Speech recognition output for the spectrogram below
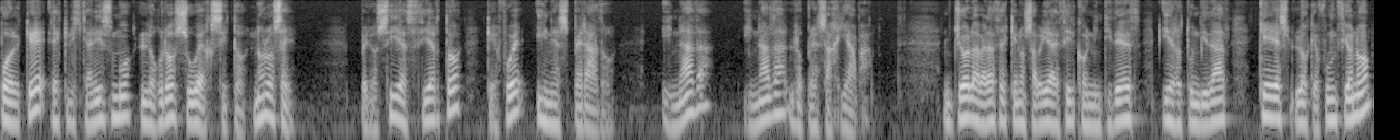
por qué el cristianismo logró su éxito, no lo sé, pero sí es cierto que fue inesperado, y nada, y nada lo presagiaba. Yo la verdad es que no sabría decir con nitidez y rotundidad qué es lo que funcionó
